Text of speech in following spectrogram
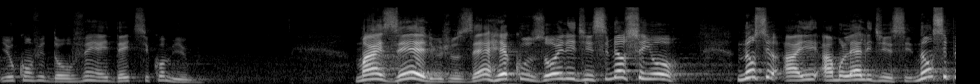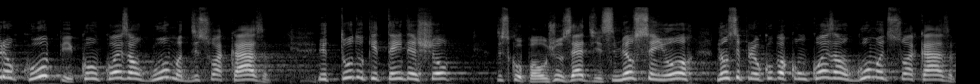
e o convidou: Venha e deite-se comigo. Mas ele, o José, recusou e lhe disse: Meu senhor, Não se, aí a mulher lhe disse: Não se preocupe com coisa alguma de sua casa, e tudo o que tem deixou. Desculpa, o José disse: Meu senhor não se preocupa com coisa alguma de sua casa,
